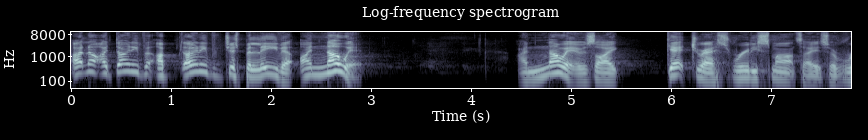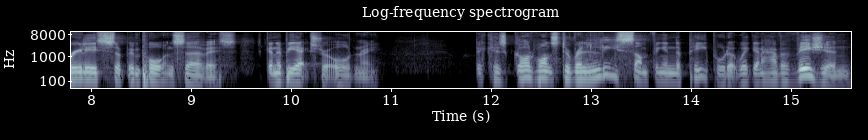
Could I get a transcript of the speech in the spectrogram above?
I, no, I don't even, I don't even just believe it. I know it. I know it. It was like, get dressed really smart today. It's a really important service. It's going to be extraordinary. Because God wants to release something in the people that we're going to have a vision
